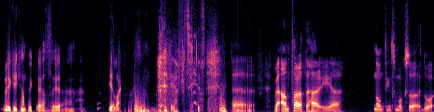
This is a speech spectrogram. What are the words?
Vilket kan tyckas är elakt. ja, precis. Eh, men jag antar att det här är någonting som också då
